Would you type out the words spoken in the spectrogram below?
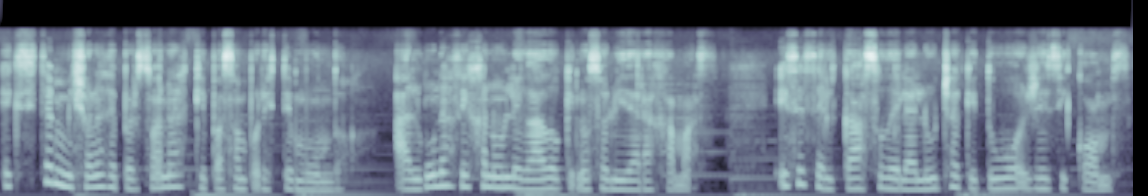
Existen millones de personas que pasan por este mundo. Algunas dejan un legado que no se olvidará jamás. Ese es el caso de la lucha que tuvo Jessie Combs.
